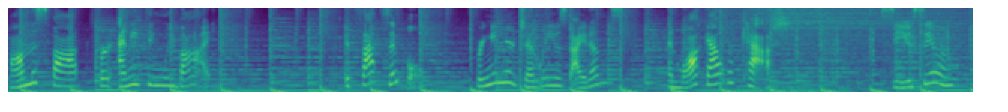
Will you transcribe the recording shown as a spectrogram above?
on the spot for anything we buy. It's that simple. Bring in your gently used items and walk out with cash. See you soon!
